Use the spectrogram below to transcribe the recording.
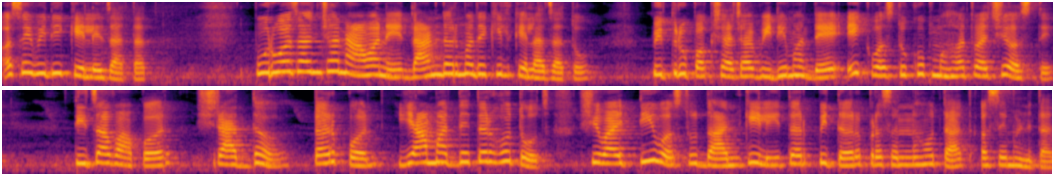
असे विधी केले जातात. पूर्वजांच्या नावाने दानधर्म देखील केला जातो. पितृपक्षाच्या विधीमध्ये एक वस्तू खूप महत्त्वाची असते. तिचा वापर श्राद्ध तर्पण यामध्ये तर होतोच. शिवाय ती वस्तू दान केली तर पितर प्रसन्न होतात असे म्हणतात.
